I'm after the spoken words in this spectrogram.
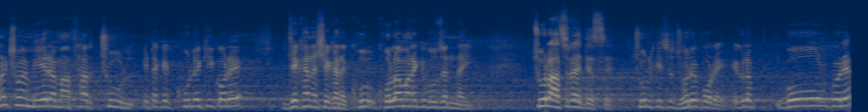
অনেক সময় মেয়েরা মাথার চুল, এটাকে খুলে কি করে? যেখানে সেখানে খোলা মানে কি বুঝেন নাই? চুল আঁচড়াইতেছে চুল কিছু ঝরে পড়ে, এগুলো গোল করে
